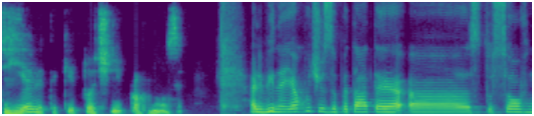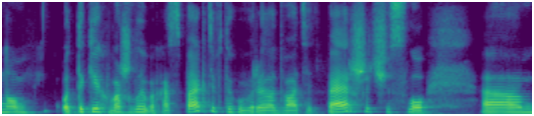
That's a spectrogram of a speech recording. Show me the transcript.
дієві такі точні прогнози. Альбіна, я хочу запитати е, стосовно от таких важливих аспектів. Ти говорила 21 число. Е,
